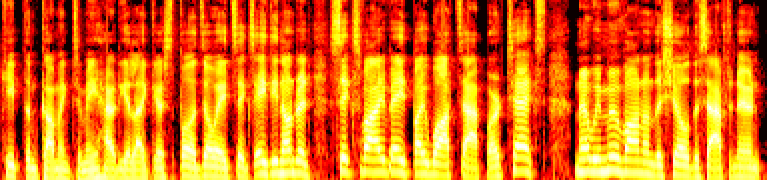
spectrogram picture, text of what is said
Keep them coming to me. How do you like your spuds? 086 1800 658 by WhatsApp or text. Now we move on on the show this afternoon.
